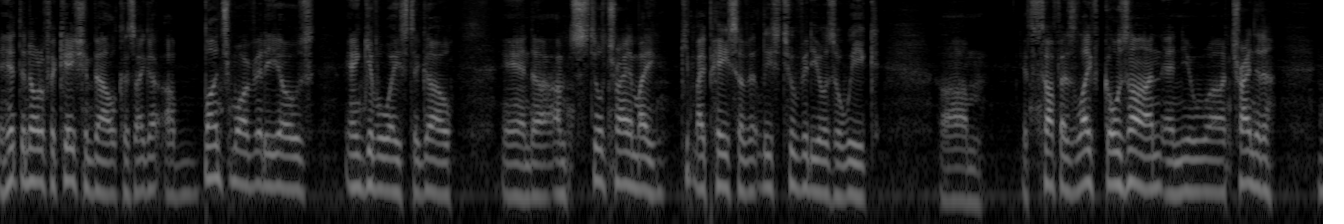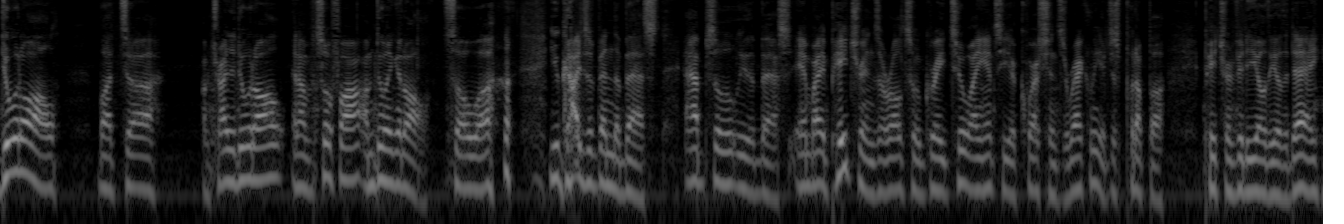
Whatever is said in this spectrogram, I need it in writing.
and hit the notification bell, because I got a bunch more videos and giveaways to go. And uh, I'm still trying my keep my pace of at least two videos a week. Um, it's tough as life goes on, and you uh, trying to do it all, but uh, I'm trying to do it all, and I'm so far I'm doing it all. So uh, you guys have been the best, absolutely the best. And my patrons are also great too. I answer your questions directly. I just put up a patron video the other day.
